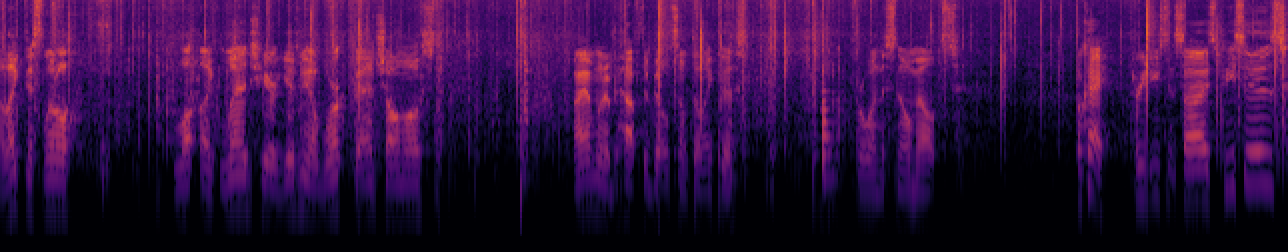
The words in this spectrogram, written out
I like this little like ledge here. It gives me a workbench almost. I am going to have to build something like this for when the snow melts. Okay, three decent sized pieces.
